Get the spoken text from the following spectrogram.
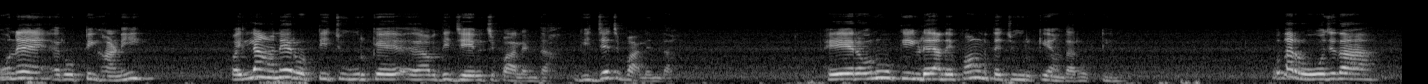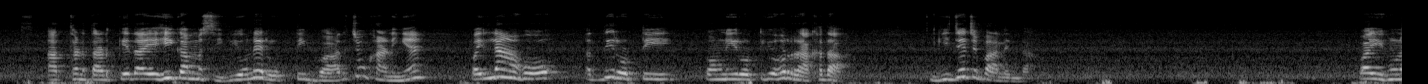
ਉਹਨੇ ਰੋਟੀ ਖਾਣੀ। ਪਹਿਲਾਂ ਉਹਨੇ ਰੋਟੀ ਚੂਰ ਕੇ ਆਪਦੀ ਜੇਬ 'ਚ ਪਾ ਲੈਂਦਾ, ਗੀਜੇ 'ਚ ਪਾ ਲੈਂਦਾ। ਫੇਰ ਉਹਨੂੰ ਕੀੜਿਆਂ ਦੇ ਪਾਉਣ ਤੇ ਚੂਰ ਕੇ ਆਉਂਦਾ ਰੋਟੀ ਨੂੰ। ਉਹਦਾ ਰੋਜ਼ ਦਾ ਆਥਣ ਤੜਕੇ ਦਾ ਇਹੀ ਕੰਮ ਸੀ ਵੀ ਉਹਨੇ ਰੋਟੀ ਬਾਅਦ ਚੋਂ ਖਾਣੀ ਹੈ ਪਹਿਲਾਂ ਉਹ ਅੱਧੀ ਰੋਟੀ, ਪੌਣੀ ਰੋਟੀ ਉਹ ਰੱਖਦਾ, ਗੀਜੇ 'ਚ ਪਾ ਲੈਂਦਾ। ਭਾਈ ਹੁਣ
